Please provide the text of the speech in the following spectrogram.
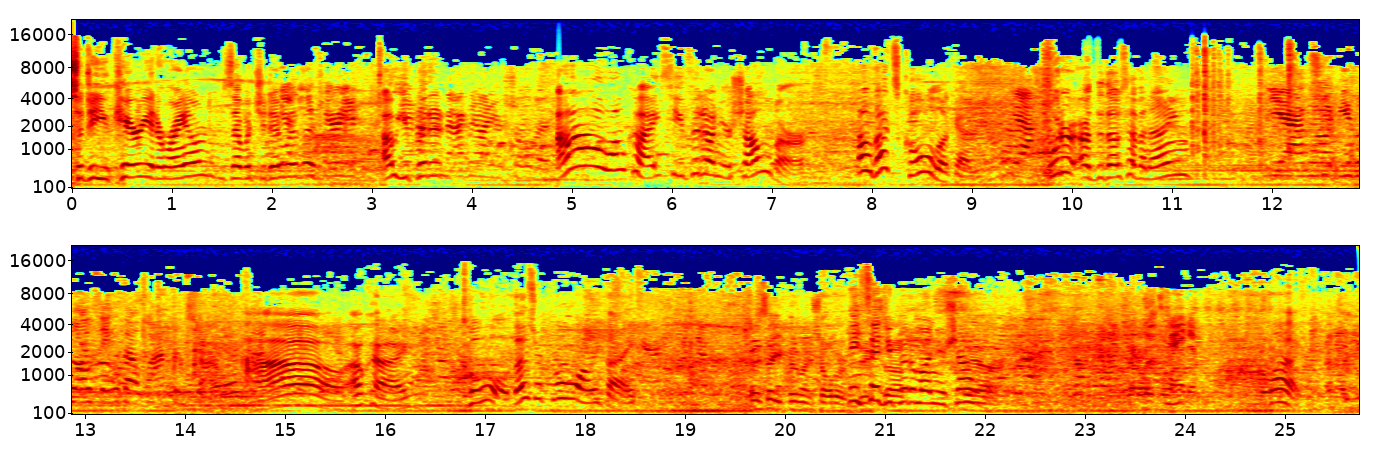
So do you carry it around? Is that what you do Yeah, with you it? carry it. Oh, you put it. on your shoulder. Oh, okay. So you put it on your shoulder. Oh, that's cool looking. Yeah. What are, are do those have a name? Yeah, you know, like these little things that laugh in Star Wars. Oh, okay. Cool. Those are cool, aren't they? They say you put them on your shoulder. He do said you stuff. Uh, put them on your shoulder. Yeah. Look. You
